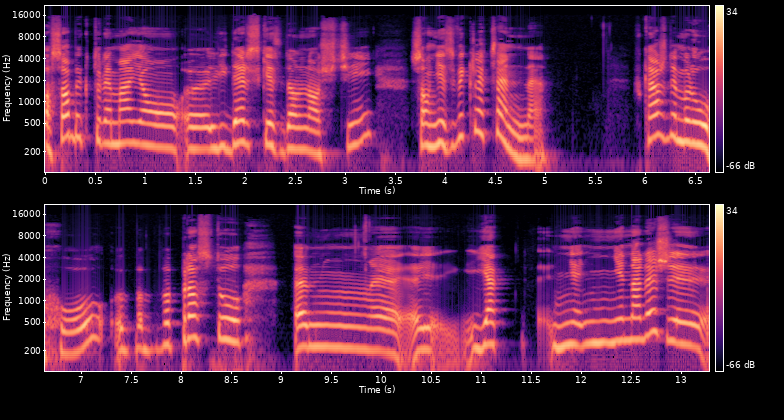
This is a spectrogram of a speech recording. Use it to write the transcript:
osoby, które mają e, liderskie zdolności, są niezwykle cenne. W każdym ruchu po, prostu jak nie, nie należy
